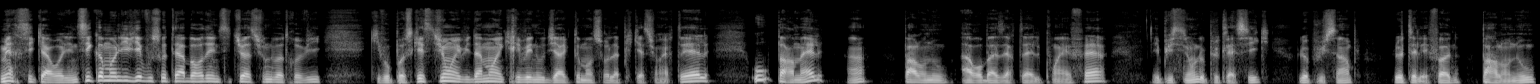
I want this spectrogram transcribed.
Merci, Caroline. Si, comme Olivier, vous souhaitez aborder une situation de votre vie qui vous pose question, évidemment, écrivez-nous directement sur l'application RTL ou par mail. Hein, Parlons-nous rtl.fr. Et puis sinon, le plus classique, le plus simple, le téléphone. Parlons-nous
